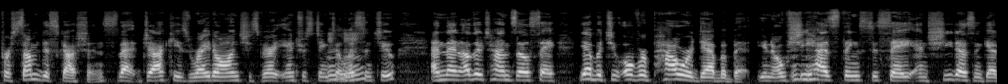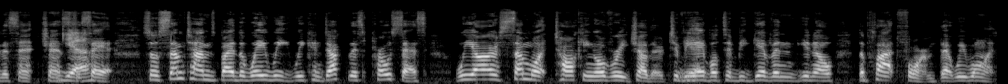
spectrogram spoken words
for some discussions that Jackie's right on. She's very interesting to mm-hmm. listen to. And then other times they'll say, yeah, but you overpower Deb a bit. You know, mm-hmm. she has things to say and she doesn't get a chance yeah. to say it. So sometimes by the way we, we conduct this process, we are somewhat talking over each other to be yeah. able to be given, you know, the platform that we want.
